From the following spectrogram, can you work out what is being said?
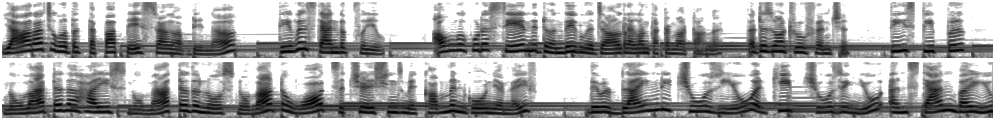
யாராச்சும் உங்களை பற்றி தப்பாக பேசுகிறாங்க அப்படின்னா they will stand up for you அவங்க கூட சேர்ந்துட்டு வந்து இவங்க ஜாலரெல்லாம் தட்ட மாட்டாங்க that is not true friendship these people no matter the highs no matter the lows no matter what situations may come and go in your life they will blindly choose you and keep choosing you and stand by you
